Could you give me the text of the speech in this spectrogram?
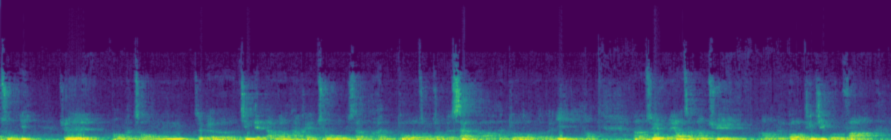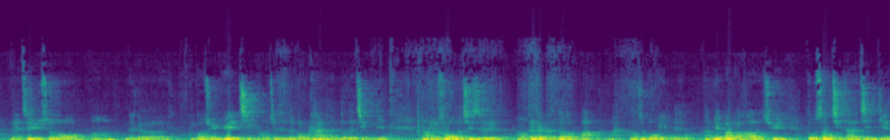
诸义。就是我们从这个经典当中，它可以出生很多种种的善法，很多种种的义理哈。啊，所以我们要常常去啊，能够听经闻法，乃至于说啊，那个能够去阅经哦，就是能够看很多的经典。那有时候我们其实啊，大家可能都很忙，哎，然后这国语也没有，那没有办法好好的去读诵其他的经典。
